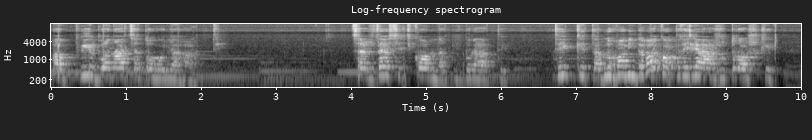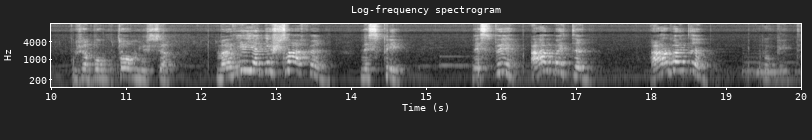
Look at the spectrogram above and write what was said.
а в пів дванадцятого лягати. Це ж 10 комнат брати. Тільки там Ну, вам він давав? тако приляжу трошки, вже бо втомлюся. Марія, не шлафен, не спи. Не спи, арбайтен, арбайтен робити.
